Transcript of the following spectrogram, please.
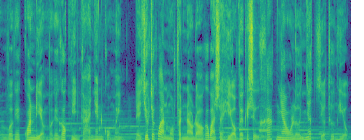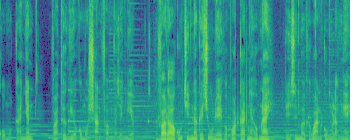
với cái quan điểm và cái góc nhìn cá nhân của mình để giúp cho các bạn một phần nào đó các bạn sẽ hiểu về cái sự khác nhau lớn nhất giữa thương hiệu của một cá nhân và thương hiệu của một sản phẩm và doanh nghiệp. Và đó cũng chính là cái chủ đề của podcast ngày hôm nay. Thì xin mời các bạn cùng lắng nghe.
